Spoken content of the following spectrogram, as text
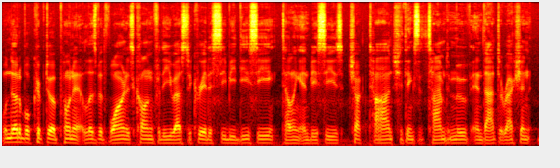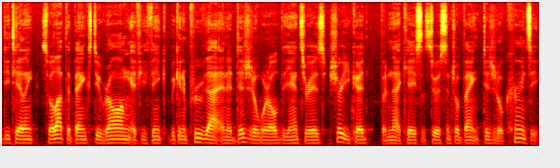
Well, notable crypto opponent Elizabeth Warren is calling for the U.S. to create a CBDC, telling NBC's Chuck Todd she thinks it's time to move in that direction, detailing, So, a lot that banks do wrong. If you think we can improve that in a digital world, the answer is sure you could, but in that case, let's do a central bank digital currency.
